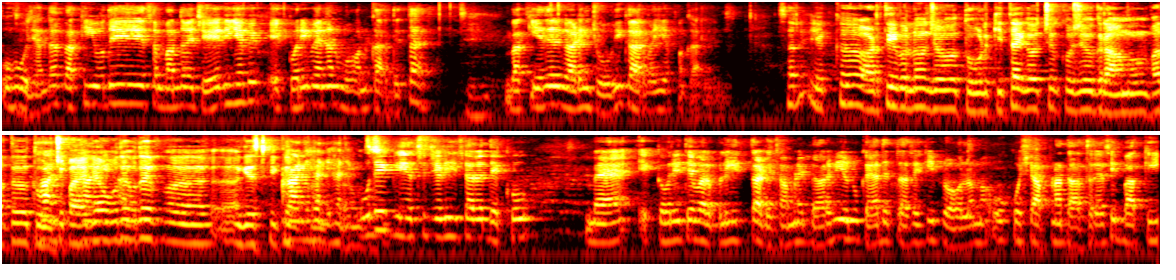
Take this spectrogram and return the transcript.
ਉਹ ਹੋ ਜਾਂਦਾ। ਬਾਕੀ ਉਹਦੇ ਸੰਬੰਧ ਵਿੱਚ ਇਹ ਨਹੀਂ ਹੈ ਵੀ ਇੱਕ ਵਾਰੀ ਮੈਂ ਇਹਨਾਂ ਨੂੰ ਵਾਰਨ ਕਰ ਦਿੱਤਾ। ਜੀ। ਬਾਕੀ ਇਹਦੇ ਰਿਗਾਰਡਿੰਗ ਜੋ ਵੀ ਕਾਰਵਾਈ ਆਪਾਂ ਕਰ ਲੈਂਦੇ ਸਰ ਇੱਕ ਆੜਤੀ ਵੱਲੋਂ ਜੋ ਤੋਲ ਕੀਤਾ ਗਿਆ ਉਹ ਚ ਕੁਝ ਗ੍ਰਾਮ ਵੱਧ ਤੋਲ ਚ ਹਾਂਜੀ, ਪਾਇਆ ਗਿਆ ਹਾਂਜੀ, ਉਹਦੇ ਉਹਦੇ ਅਗੇਂਸਟ ਕੀ ਹਾਂਜੀ ਹਾਂਜੀ ਹਾਂਜੀ। ਉਹਦੇ ਕੇਸ ਜਿਹੜੀ ਸਰ ਦੇਖੋ ਮੈਂ ਇੱਕ ਵਾਰੀ ਤੇ ਵਰਬਲੀ ਤੁਹਾਡੇ ਸਾਹਮਣੇ ਬਾਹਰ ਵੀ ਉਹਨੂੰ ਕਹਿ ਦਿੱਤਾ ਸੀ ਕਿ ਪ੍ਰੋਬਲਮ ਆ ਉਹ ਕੁਝ ਆਪਣਾ ਦੱਸ ਰਿਹਾ ਸੀ ਬਾਕੀ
